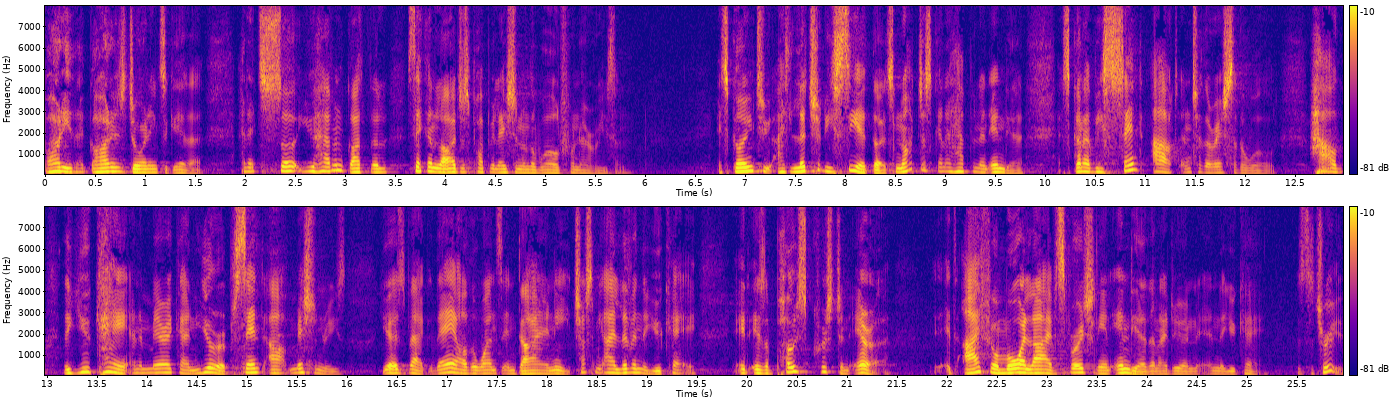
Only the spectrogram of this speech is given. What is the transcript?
body that God is joining together. And it's so, you haven't got the second largest population in the world for no reason. It's going to, I literally see it though. It's not just going to happen in India, it's going to be sent out into the rest of the world how the UK and America and Europe sent out missionaries years back. They are the ones in dire need. Trust me, I live in the UK. It is a post Christian era. It, I feel more alive spiritually in India than I do in, in the UK. It's the truth.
